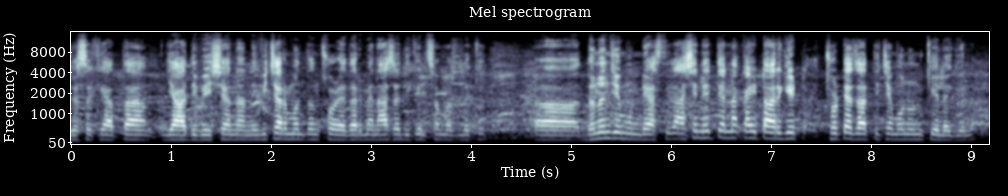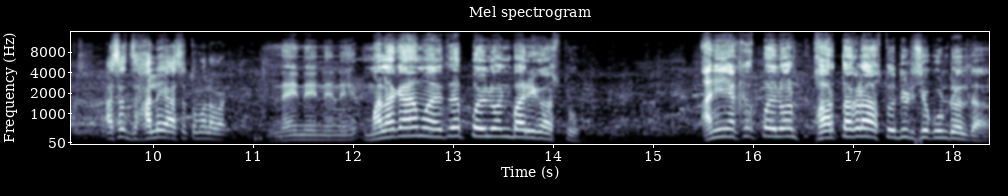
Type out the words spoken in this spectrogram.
जसं की आता या अधिवेशन आणि विचारमंथन सोहळ्यादरम्यान असं देखील समजलं की अ, धनंजय मुंडे असतील अशा नेत्यांना काही टार्गेट छोट्या जातीचे म्हणून केलं गेलं. असं झालंय असं तुम्हाला वाटतं? नाही नाही नाही नाही. मला काय म्हणायचं पैलवान बारीक असतो. आणि एक एक पैलवान फार तगडा असतो दीडशे क्विंटलचा.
